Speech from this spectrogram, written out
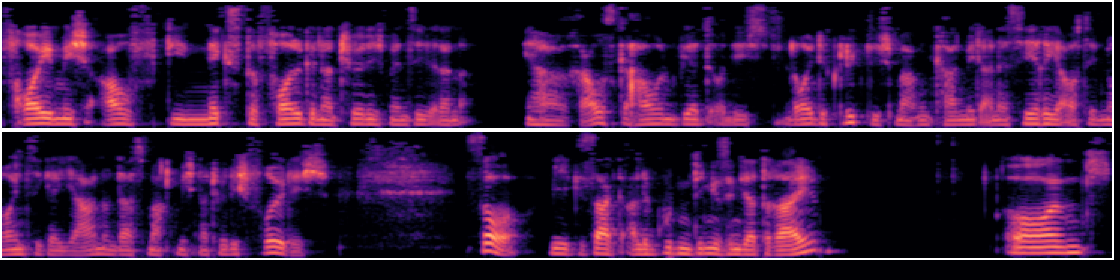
freue mich auf die nächste Folge natürlich, wenn sie dann ja rausgehauen wird und ich Leute glücklich machen kann mit einer Serie aus den 90er Jahren und das macht mich natürlich fröhlich. So, wie gesagt, alle guten Dinge sind ja drei. Und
